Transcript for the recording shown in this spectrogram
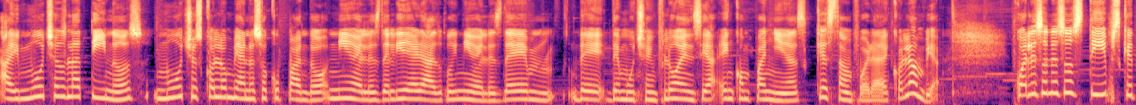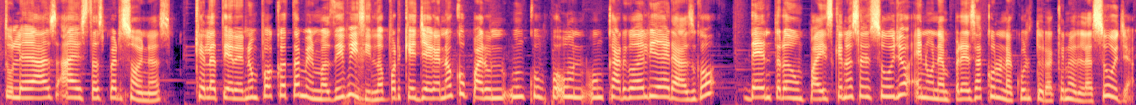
hay muchos latinos, muchos colombianos ocupando niveles de liderazgo y niveles de, mm, de- de mucha influencia en compañías que están fuera de Colombia. ¿Cuáles son esos tips que tú le das a estas personas que la tienen un poco también más difícil, ¿no? Porque llegan a ocupar un, un cupo- un- un cargo de liderazgo dentro de un país que no es el suyo, en una empresa con una cultura que no es la suya.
